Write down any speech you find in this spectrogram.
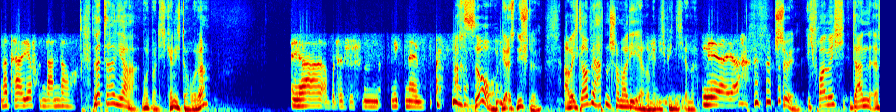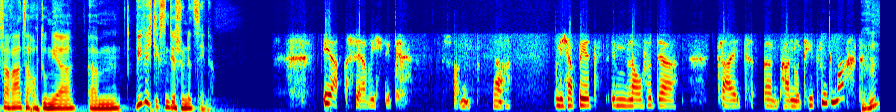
Natalia von Landau. Natalia. Moment mal, dich kenne ich doch, oder? Ja, aber das ist ein Nickname. Ach so, ja, ist nicht schlimm. Aber ich glaube, wir hatten schon mal die Ehre, wenn ich mich nicht irre. Ja, ja. Schön. Ich freue mich. Dann äh, verrate auch du mir, ähm, wie wichtig sind dir schöne Zähne? Ja, sehr wichtig. Schon, ja. Und ich habe jetzt im Laufe der Zeit ein paar Notizen gemacht, Mhm.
